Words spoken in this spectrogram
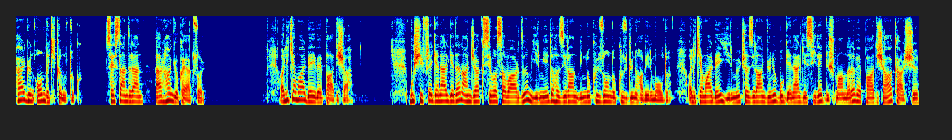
Her gün 10 dakika nutuk. Seslendiren Erhan Gökayaksoy. Ali Kemal Bey ve Padişah. Bu şifre genelgeden ancak Sivas'a vardığım 27 Haziran 1919 günü haberim oldu. Ali Kemal Bey 23 Haziran günü bu genelgesiyle düşmanlara ve padişaha karşı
